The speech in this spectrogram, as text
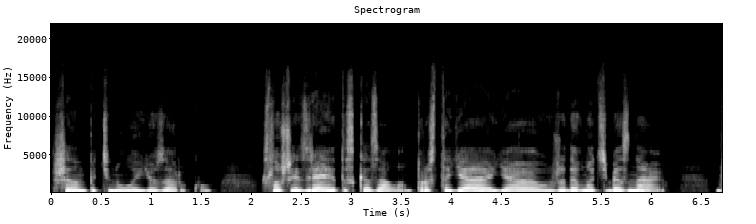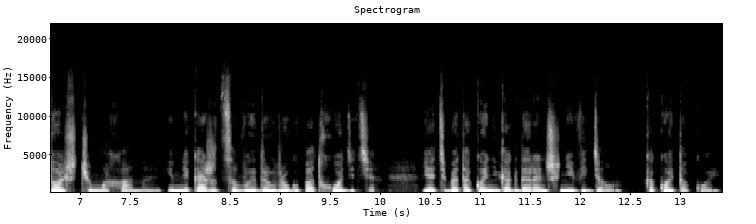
Шеннон потянула ее за руку. Слушай, зря я это сказала. Просто я, я уже давно тебя знаю. Дольше, чем Махана. И мне кажется, вы друг другу подходите. Я тебя такой никогда раньше не видела. Какой такой?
